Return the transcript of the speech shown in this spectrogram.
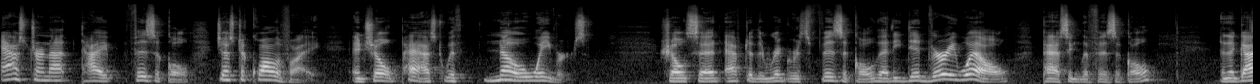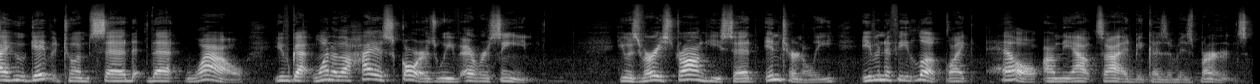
astronaut type physical just to qualify, and Shul passed with no waivers. Shul said after the rigorous physical that he did very well passing the physical and the guy who gave it to him said that, wow, you've got one of the highest scores we've ever seen. He was very strong, he said, internally, even if he looked like hell on the outside because of his burns.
